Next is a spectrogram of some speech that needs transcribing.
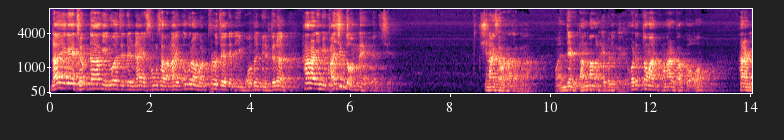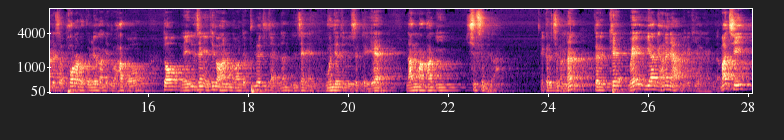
나에게 정당하게 이루어져야 될 나의 송사와 나의 억울함을 풀어줘야 되는 이 모든 일들은 하나님이 관심도 없네 이런 뜻이에요. 신앙생활 하다가 완전히 낭망을 해버린 거예요. 오랫동안 고난을 받고 하나님께서 포로로 끌려가기도 하고 또 내 인생에 기도하는 가운데 풀려지지 않는 인생의 문제들이 있을 때에 낭망하기 쉽습니다. 예, 그렇지만은 그렇게 왜 이야기하느냐 이렇게 이야기합니다. 마치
